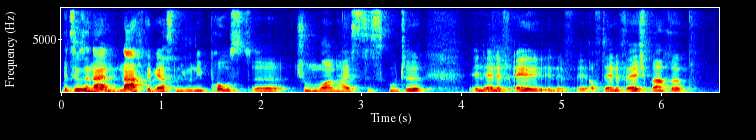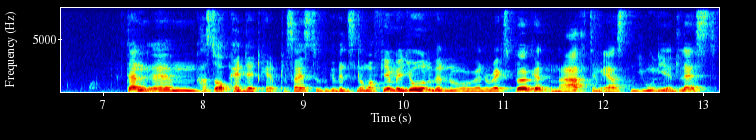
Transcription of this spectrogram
beziehungsweise nein, nach dem 1. Juni, post äh, June 1 heißt das Gute in NFL, in, auf der NFL-Sprache, dann ähm, hast du auch kein Deadcap. Das heißt, du gewinnst nochmal 4 Millionen, wenn du, wenn du Rex Burkhead nach dem 1. Juni entlässt.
